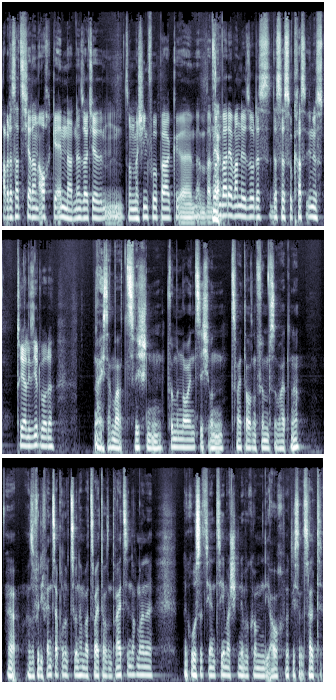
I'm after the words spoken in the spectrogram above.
Aber das hat sich ja dann auch geändert, ne? Solche, so ein Maschinenfuhrpark, äh, wann Ja. war der Wandel so, dass, dass das so krass industrialisiert wurde? Na, ich sag mal zwischen 95 und 2005 so was, ne? Ja, also für die Fensterproduktion haben wir 2013 nochmal eine, eine große CNC-Maschine bekommen, die auch wirklich, das ist halt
